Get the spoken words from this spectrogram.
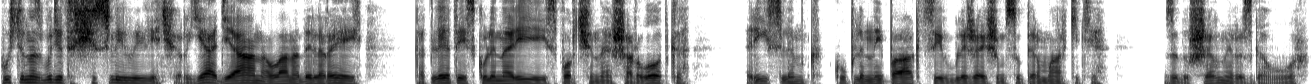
Пусть у нас будет счастливый вечер. Я, Диана, Лана Дель Рей, котлеты из кулинарии, испорченная шарлотка, рислинг, купленный по акции в ближайшем супермаркете, задушевный разговор».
